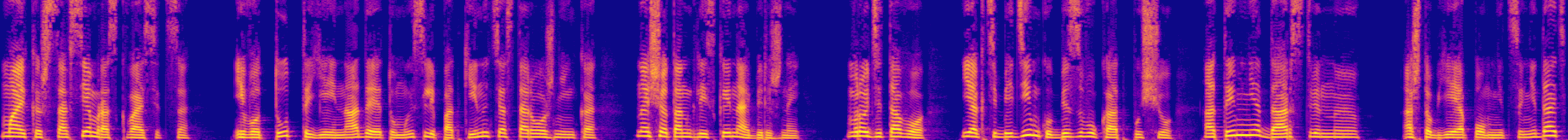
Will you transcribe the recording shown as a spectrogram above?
Майка ж совсем расквасится. И вот тут-то ей надо эту мысль подкинуть осторожненько насчет английской набережной. Вроде того, я к тебе Димку без звука отпущу, а ты мне дарственную. А чтоб ей опомниться не дать,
